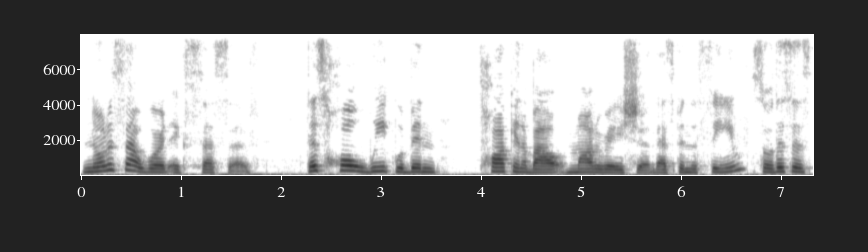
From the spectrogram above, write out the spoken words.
Notice that word excessive. This whole week we've been talking about moderation. That's been the theme. So this is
